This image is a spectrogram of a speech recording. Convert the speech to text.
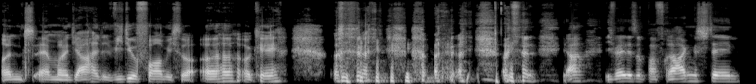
Und er meint, ja, halt in Videoform. Ich so, uh, okay. und dann, ja, ich werde so ein paar Fragen stellen.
